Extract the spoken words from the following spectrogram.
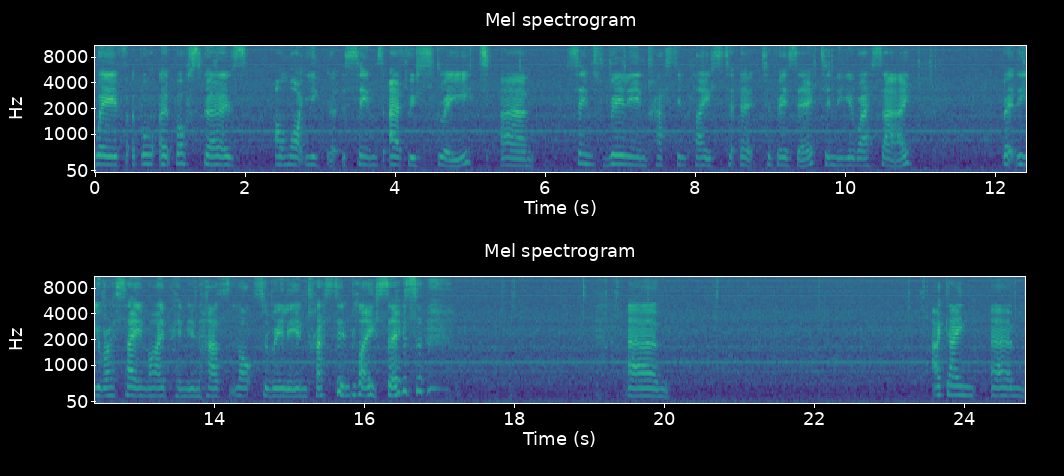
with uh, busters on what you uh, seems every street. Um, seems really interesting place to, uh, to visit in the USA but the USA in my opinion has lots of really interesting places. Um, again um,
